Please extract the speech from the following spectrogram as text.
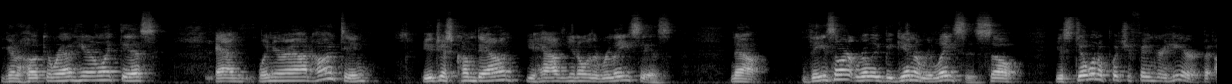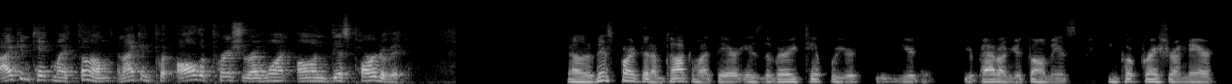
You're going to hook around here like this. And when you're out hunting, you just come down, you have, you know, where the release is. Now, these aren't really beginner releases. So you still want to put your finger here, but I can take my thumb and I can put all the pressure I want on this part of it. Now, this part that I'm talking about there is the very tip where your your your pad on your thumb is. You can put pressure on there,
